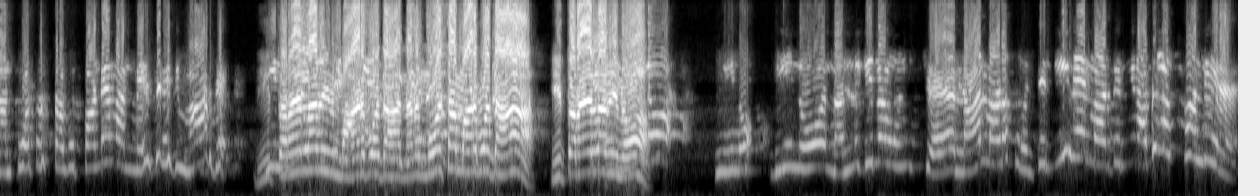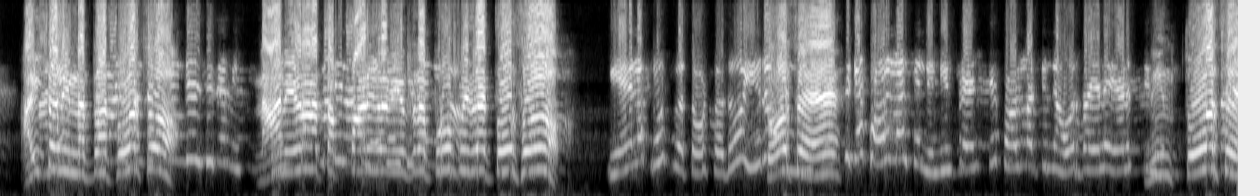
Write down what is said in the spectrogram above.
ನಾನ್ ಫೋಟೋಸ್ ತಗೊಂಡ್ಕೊಂಡೆ ನಾನ್ ಮೆಸೇಜ್ ಮಾಡ್ದೆ. ಈ ತರ ಎಲ್ಲ ನೀನ್ ಮಾಡ್ಬೋದಾ? ನನಗ್ ಮೋಸ ಮಾಡ್ಬೋದಾ? ಈ ತರ ಎಲ್ಲ ನೀನು? ನೀನು ನೀನು ನನ್ಗಿನ ಮುಂಚೆ ನಾನ್ ಮಾಡಕ್ ಮುಂಚೆ ನೀನೇನ್ ಮಾಡ್ದೆ? ನೀನ್ ಅದನ್ನ ಹಚ್ಕೊಳ್ಳಿ ಆಯ್ತಾ ನಿನ್ನ ಹತ್ರ ತೋರ್ಸು. ನಾನು ಏನೋ ತಪ್ಪು ಮಾಡಿದ್ರೆ ನಿನ್ ಪ್ರೂಫ್ ಇದ್ರೆ ತೋರ್ಸು. ಏನೋ ಪ್ರೂಫ್ ತೋರ್ಸೋದು? ಇರು ತೋರ್ಸೆ. ಕಾಲ್ ಮಾಡ್ತೀನಿ ನಿನ್ ಫ್ರೆಂಡ್ಸ್ಗೆ ಕಾಲ್ ಮಾಡ್ತೀನಿ ಅವ್ರ ಬಾಯಲ್ಲೇ ಹೇಳ್ತೀನಿ ನೀನ್ ತೋರ್ಸೆ.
